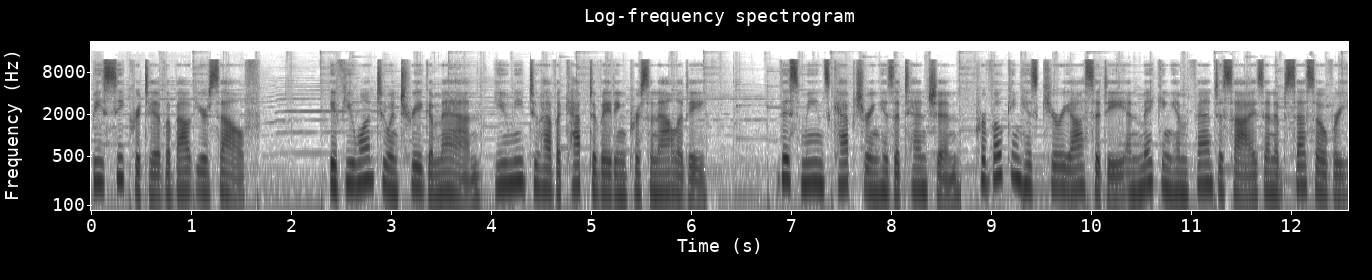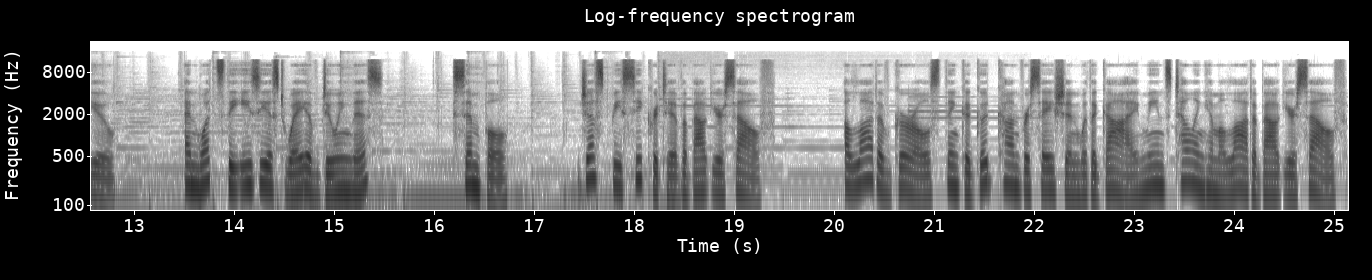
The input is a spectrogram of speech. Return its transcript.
Be secretive about yourself. If you want to intrigue a man, you need to have a captivating personality. This means capturing his attention, provoking his curiosity and making him fantasize and obsess over you. And what's the easiest way of doing this? Simple. Just be secretive about yourself. A lot of girls think a good conversation with a guy means telling him a lot about yourself,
